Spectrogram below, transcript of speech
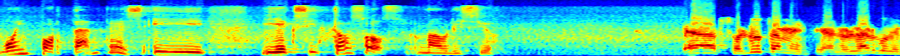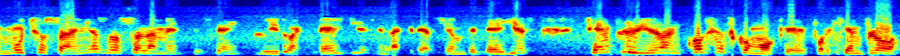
muy importantes y, y exitosos, Mauricio. Absolutamente, a lo largo de muchos años no solamente se ha influido en leyes, en la creación de leyes, se ha influido en cosas como que, por ejemplo,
